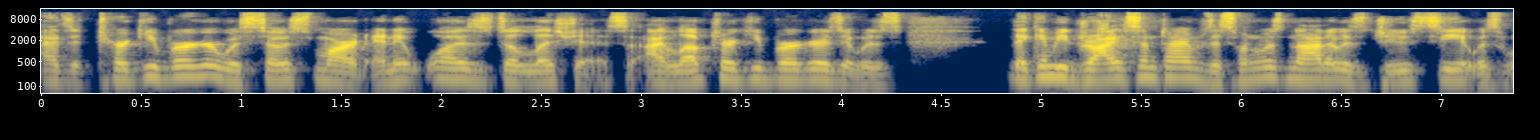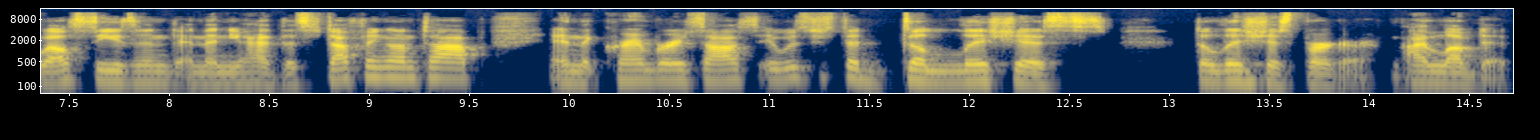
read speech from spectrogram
as a turkey burger was so smart and it was delicious. I love turkey burgers. It was they can be dry sometimes. This one was not. It was juicy. It was well seasoned and then you had the stuffing on top and the cranberry sauce. It was just a delicious delicious burger. I loved it.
